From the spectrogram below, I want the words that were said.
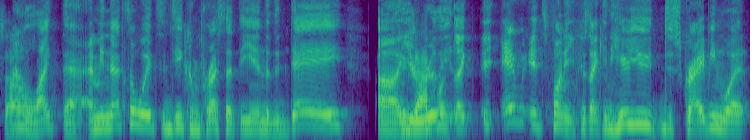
So I like that. I mean, that's a way to decompress at the end of the day. Uh, exactly. You're really like it, it's funny because I can hear you describing what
